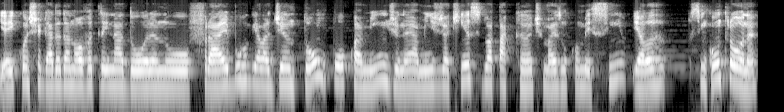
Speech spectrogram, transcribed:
e aí, com a chegada da nova treinadora no Freiburg, ela adiantou um pouco a Mindy, né? A Mindy já tinha sido atacante mais no comecinho e ela se encontrou, né?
